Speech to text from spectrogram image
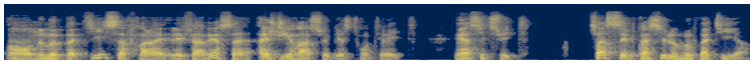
en homéopathie, ça fera l'effet inverse, ça agira ce gastroentérite, et ainsi de suite. Ça, c'est le principe de l'homéopathie, hein.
